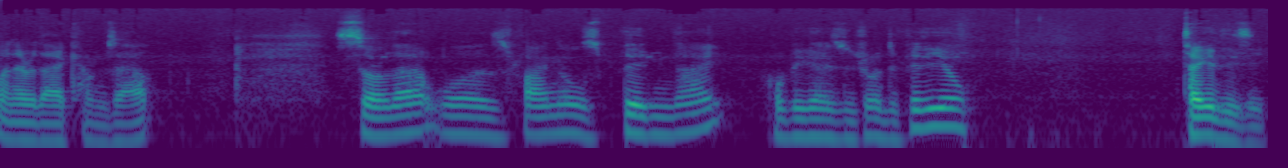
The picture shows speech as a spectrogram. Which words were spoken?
whenever that comes out. So that was Vinyl's Big Night. Hope you guys enjoyed the video. Take it easy.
